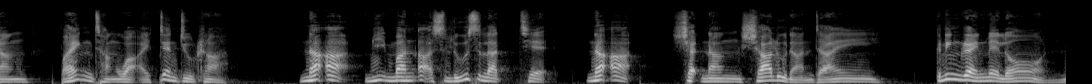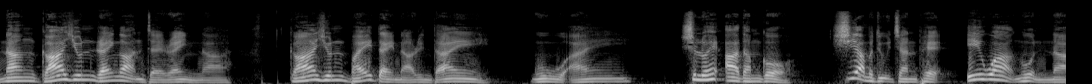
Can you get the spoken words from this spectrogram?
นังไปอิงทังว่าไอเตนดูครานาอะมีมันอะสลูสลัดเช ဘိုင်းထံဝအိုင်တန်တူခရာနာအမိမန်အစလူးစလတ်ချက်နာအရှတ်နန်းရှာလူဒန်တိုင်းကနင်းရိုင်းမဲလောနန်ဂါယွန်းရိုင်းကန်တိုင်ရိုင်းနာဂါယွန်းဘိုင်တိုင်နာရင်တိုင်းငူအိုင်ရှလွဲအာဒမ်ကိုရှီယမဒူအချန်ဖက်အေဝငုနာ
